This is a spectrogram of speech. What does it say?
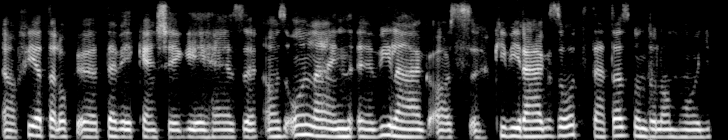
a fiatalok tevékenységéhez. Az online világ az kivirágzott, tehát azt gondolom, hogy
